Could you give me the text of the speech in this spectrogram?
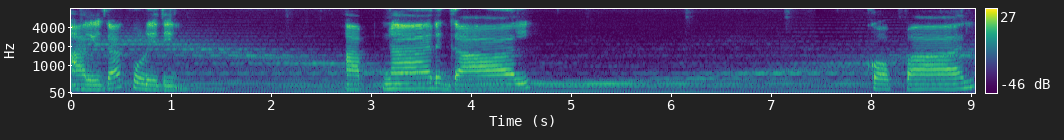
আলগা করে দিন। আপনার গাল কপাল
